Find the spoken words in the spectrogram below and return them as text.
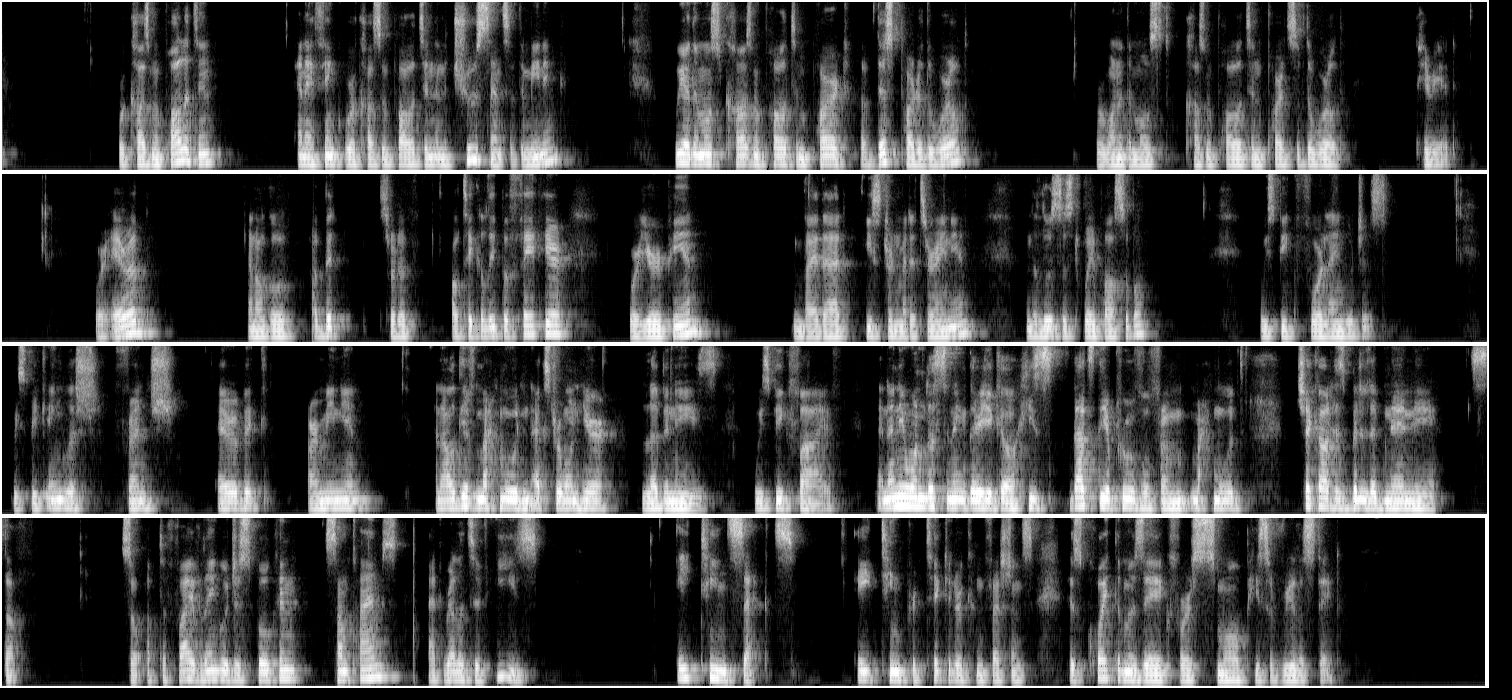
We're cosmopolitan. And I think we're cosmopolitan in the true sense of the meaning. We are the most cosmopolitan part of this part of the world. We're one of the most cosmopolitan parts of the world, period. We're Arab, and I'll go a bit sort of, I'll take a leap of faith here. We're European, and by that, Eastern Mediterranean in the loosest way possible. We speak four languages. We speak English, French, Arabic, Armenian, and I'll give Mahmoud an extra one here, Lebanese. We speak five. And anyone listening, there you go. He's that's the approval from Mahmoud. Check out his Bil Lebanese stuff. So up to five languages spoken, sometimes at relative ease. 18 sects. 18 particular confessions is quite the mosaic for a small piece of real estate.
